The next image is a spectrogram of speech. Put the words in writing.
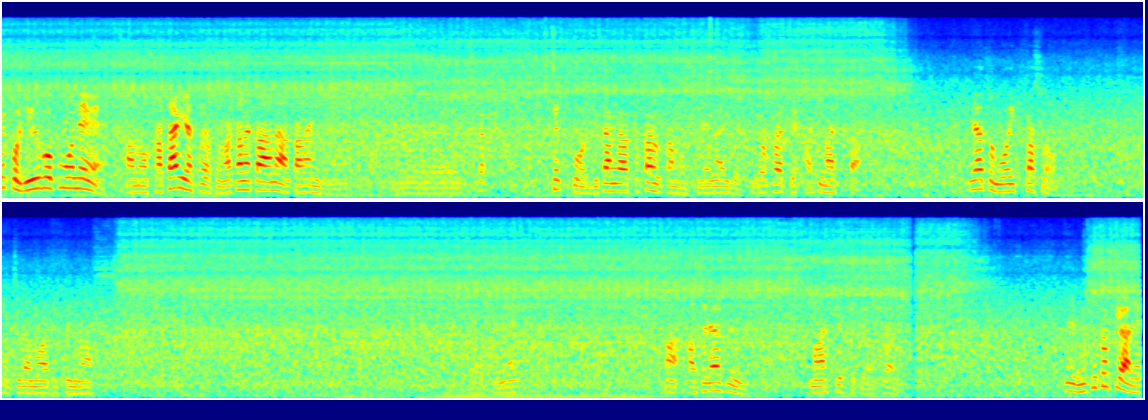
結構流木もねあの硬いやつだとなかなか穴開かないんでね、えー、結構時間がかかるかもしれないです。けどこうやって開きました。であともう1箇所こちらも当ててみます。ねまあ焦らずに回していってください。で抜く時はね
